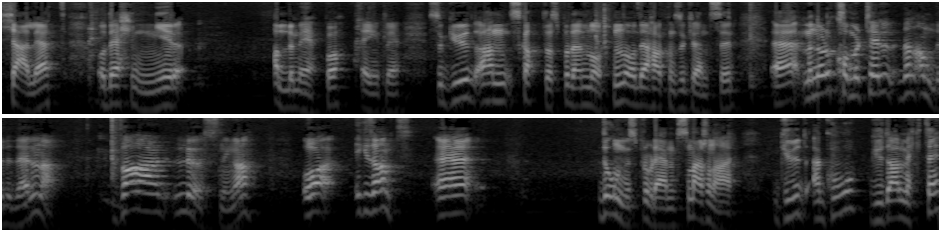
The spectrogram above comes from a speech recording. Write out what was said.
kjærlighet. Og det henger alle med på, egentlig. Så Gud han skapte oss på den måten, og det har konsekvenser. Eh, men når det kommer til den andre delen, da, hva er løsninga? Og, ikke sant eh, Det ondes problem, som er sånn her Gud er god, Gud er allmektig.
